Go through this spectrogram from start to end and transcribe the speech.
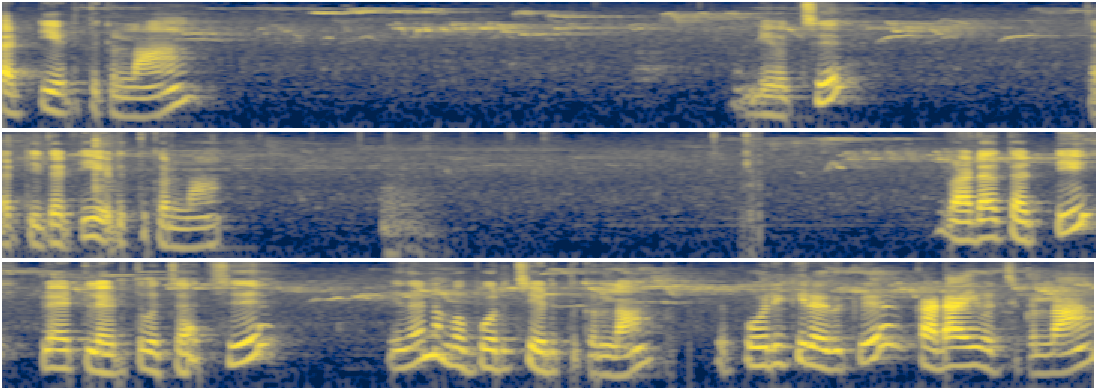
தட்டி எடுத்துக்கலாம். அப்படி வச்சு தட்டி தட்டி எடுத்துக்கலாம். வடை தட்டி பிளேட்டில் எடுத்து வச்சாச்சு. இதை நம்ம பொரித்து எடுத்துக்கலாம். பொறிக்கிறதுக்கு பொரிக்கிறதுக்கு கடாய் வச்சுக்கலாம்.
